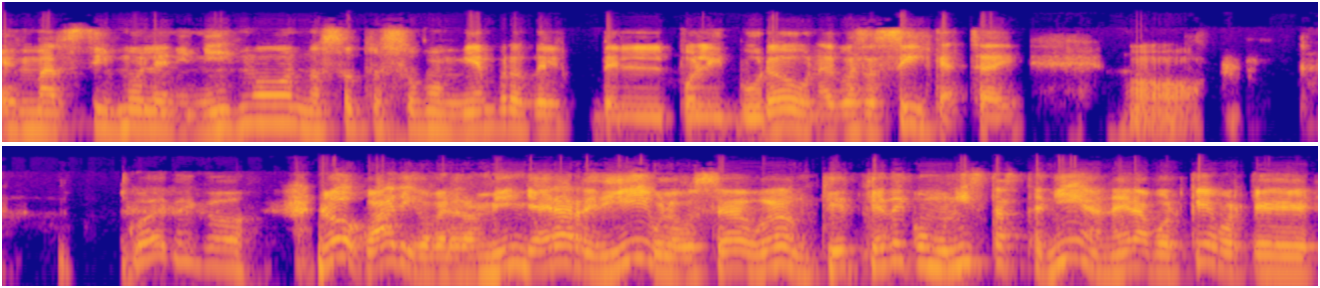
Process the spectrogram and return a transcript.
es marxismo-leninismo, nosotros somos miembros del, del Politburo, una cosa así, ¿cachai? Cuático. No, cuático, pero también ya era ridículo. O sea, bueno, ¿qué, de comunistas tenían? ¿Era por qué? Porque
